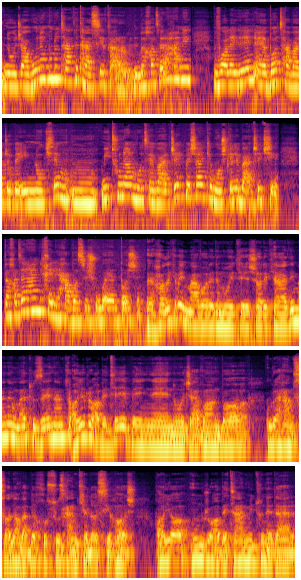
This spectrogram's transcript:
نوجوانمون رو تحت تاثیر قرار بده. به خاطر همین والدین با توجه به این نکته می‌تونن متوجه بشن که مشکل بچه چیه. به خاطر همین خیلی حواسشون باید باشه. حالا که به این موارد محیطی اشاره کردیم منم اومد تو ذهنم که آیا رابطه بین نوجوان با گروه همسالان و به خصوص همکلاسی هاش آیا اون رابطه هم می‌تونه در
